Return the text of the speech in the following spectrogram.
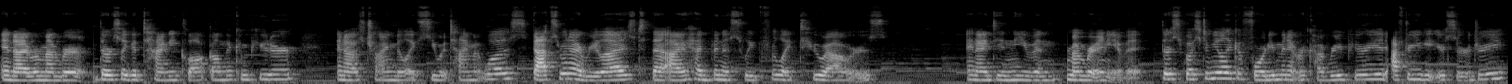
And I remember there was like a tiny clock on the computer and I was trying to like see what time it was. That's when I realized that I had been asleep for like two hours and I didn't even remember any of it. There's supposed to be like a 40 minute recovery period after you get your surgery.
